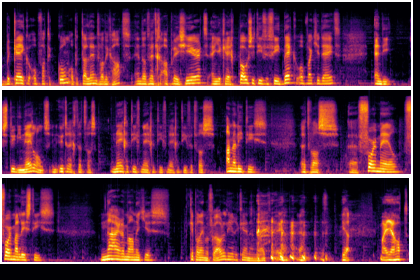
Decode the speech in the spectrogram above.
bekeken op wat ik kon, op het talent wat ik had. En dat werd geapprecieerd en je kreeg positieve feedback op wat je deed. En die studie Nederlands in Utrecht, dat was negatief, negatief, negatief. Het was analytisch, het was eh, formeel, formalistisch, nare mannetjes. Ik heb alleen maar vrouwen leren kennen. Maar ik- ja, ja, ja. Maar je had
